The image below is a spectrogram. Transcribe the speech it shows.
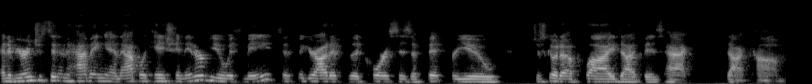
And if you're interested in having an application interview with me to figure out if the course is a fit for you, just go to apply.bizhack.com.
